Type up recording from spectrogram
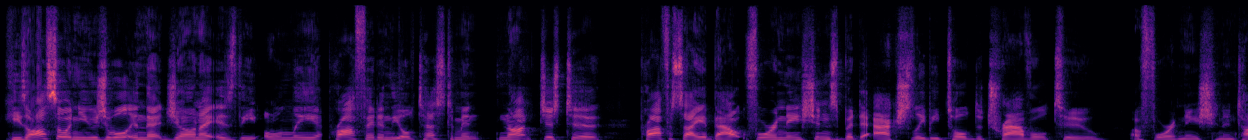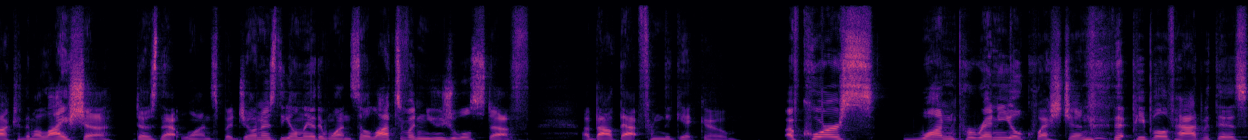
He's also unusual in that Jonah is the only prophet in the Old Testament not just to prophesy about foreign nations, but to actually be told to travel to a foreign nation and talk to them. Elisha does that once, but Jonah is the only other one. So lots of unusual stuff about that from the get go. Of course, one perennial question that people have had with this.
